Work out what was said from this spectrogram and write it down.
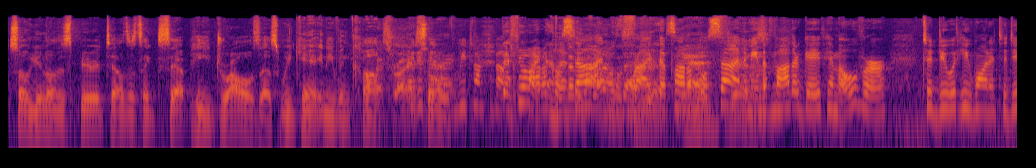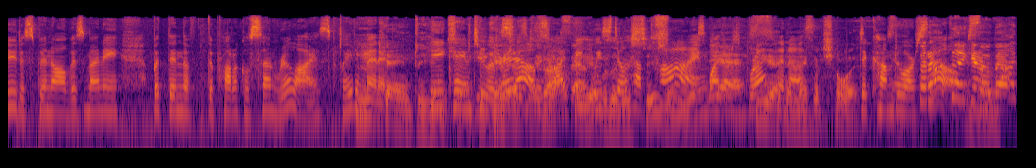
So, you know, the Spirit tells us, except he draws us, we can't even come. That's right. So, we talked about That's the right, prodigal and that's son, the prodigal son. right? Yes, The prodigal yes, son. I mean, the father gave him over to do what he wanted to do, to spend all of his money. But then the, the prodigal son realized, wait a He minute, came to he came to He came to himself. So I think we still have time yes. while Yeah. there's breath He had in to us make a choice. to come to ourselves. But. I'm thinking mm-hmm. about,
